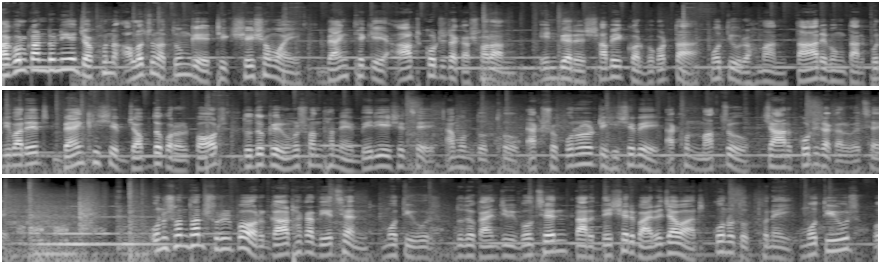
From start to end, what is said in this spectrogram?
ছাগলকাণ্ড নিয়ে যখন আলোচনা তুঙ্গে, ঠিক সেই সময় ব্যাংক থেকে আট কোটি টাকা সরান এনবিআরের সাবেক কর্মকর্তা মতিউর রহমান। তার এবং তার পরিবারের ব্যাংক হিসেব জব্দ করার পর দুদকের অনুসন্ধানে বেরিয়ে এসেছে এমন তথ্য। একশো পনেরোটি হিসেবে এখন মাত্র চার কোটি টাকা রয়েছে। অনুসন্ধান শুরুর পর গা ঢাকা দিয়েছেন মতিউর। দুদক আইনজীবী বলছেন, তার দেশের বাইরে যাওয়ার কোনো তথ্য নেই। মতিউর ও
